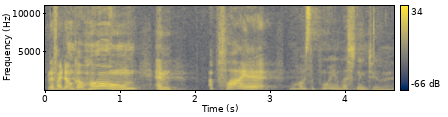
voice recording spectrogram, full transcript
But if I don't go home and apply it, what was the point in listening to it?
